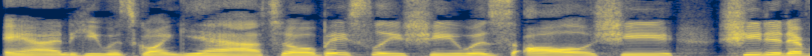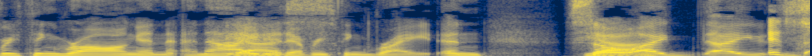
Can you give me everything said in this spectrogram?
and he was going, "Yeah, so basically, she was all she she did everything wrong, and and I did everything right." And so Yeah. I, I, It's I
